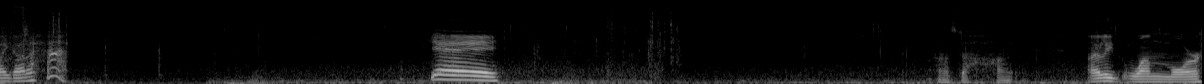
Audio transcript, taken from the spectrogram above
I got a hat. Yay! How's the hung? I'll eat one more.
